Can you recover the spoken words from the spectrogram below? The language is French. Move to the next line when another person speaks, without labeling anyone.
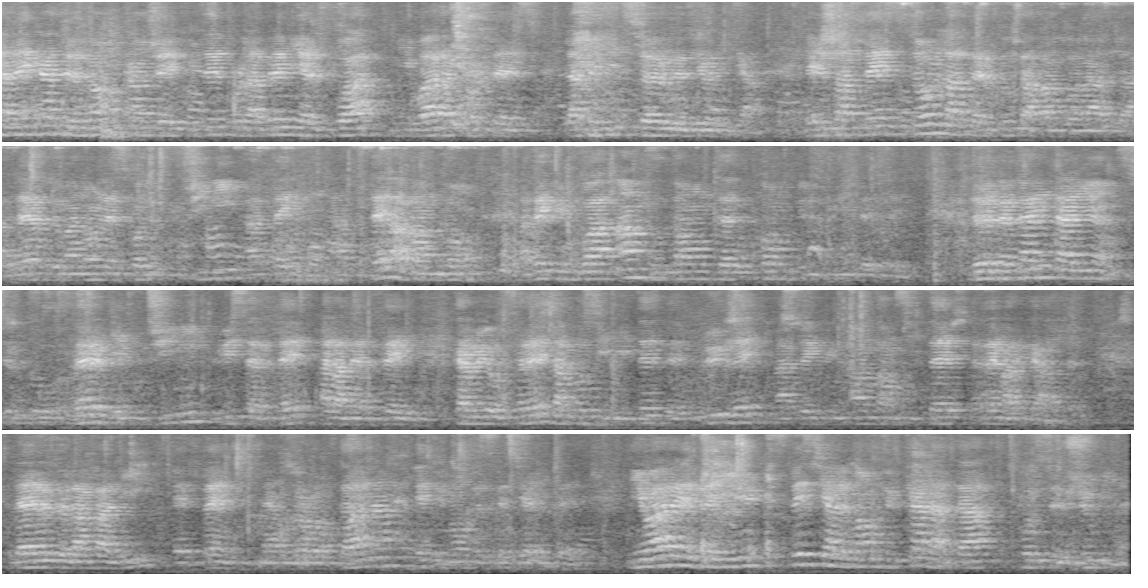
années 80, quand j'ai écouté pour la première fois Miwara Cortez, la petite sœur de Violica. Elle chantait Sola perduta abbandonata, l'air de Manon Lescaut de Puccini, avec un tel abandon, avec une voix envoûtante comme une pluie. Le répertoire italien, surtout Verdi et Puccini, lui servait à la merveille, car lui offrait la possibilité de brûler avec une intensité remarquable. L'air de la Neanzolontana est une autre spécialité. Est venu spécialement du Canada pour ce jubilé.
